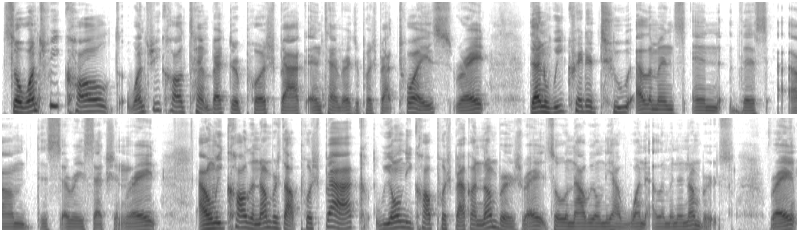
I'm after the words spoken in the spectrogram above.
so once we called once we called temp vector push back and temp vector push back twice right then we created two elements in this um this array section right And when we call the numbers dot push back, we only call push back on numbers, right? So now we only have one element in numbers, right?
